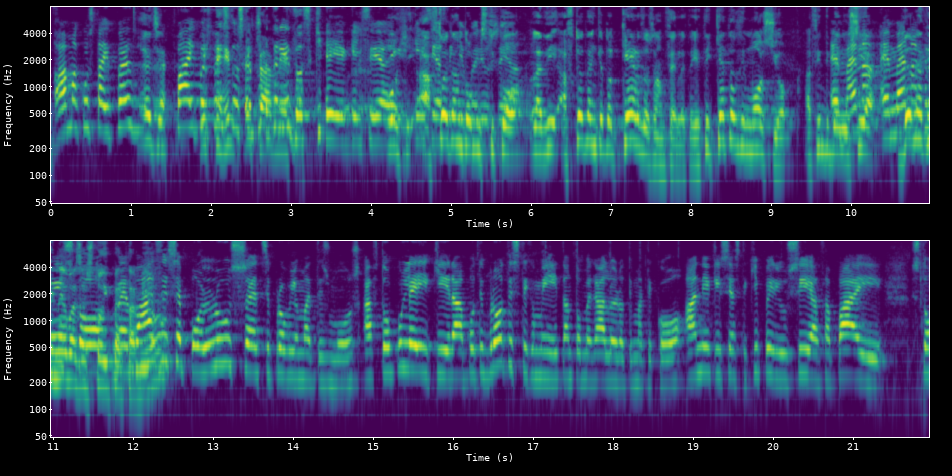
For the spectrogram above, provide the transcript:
Άμα ακούς ταϊπέδ, πάει υπερπίστο και πατρίδο και η Εκκλησία. Όχι, αυτό ήταν το μυστικό. Δηλαδή αυτό ήταν και το κέρδος, αν θέλετε. Γιατί και το δημόσιο αυτή την περιουσία εμένα, δεν την έβαζε στο υπερταμείο. Με βάζει σε πολλούς προβληματισμούς. Αυτό που λέει η Κύρα από την πρώτη στιγμή ήταν το μεγάλο ερωτηματικό αν η εκκλησιαστική περιουσία θα πάει στο,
